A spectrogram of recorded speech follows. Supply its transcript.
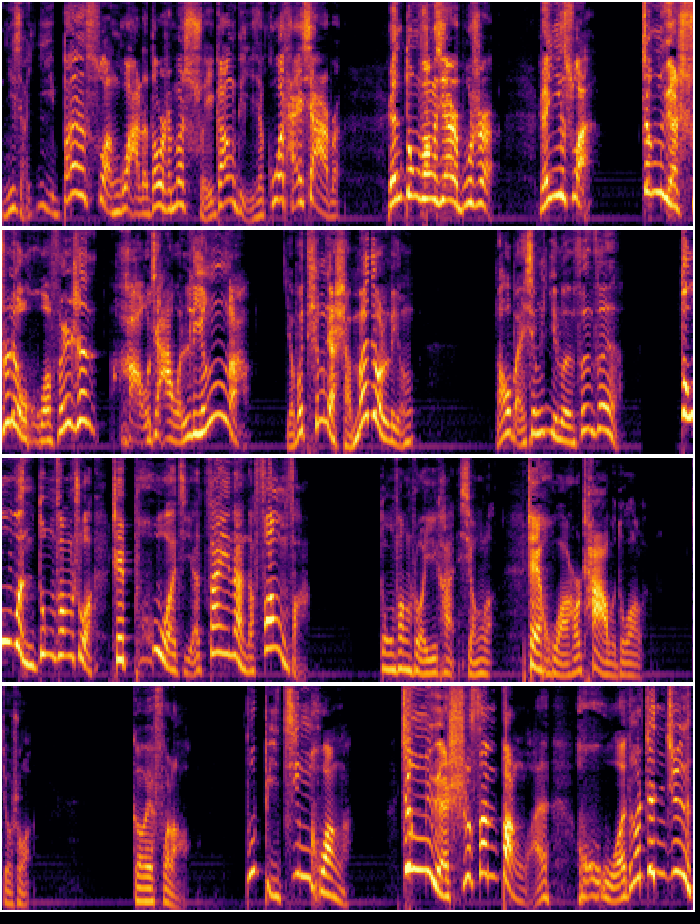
你想，一般算卦的都是什么水缸底下、锅台下边，人东方先生不是，人一算。正月十六火焚身，好家伙，灵啊！也不听见什么就灵，老百姓议论纷纷啊。都问东方朔这破解灾难的方法。东方朔一看，行了，这火候差不多了，就说：“各位父老，不必惊慌啊！正月十三傍晚，火德真君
